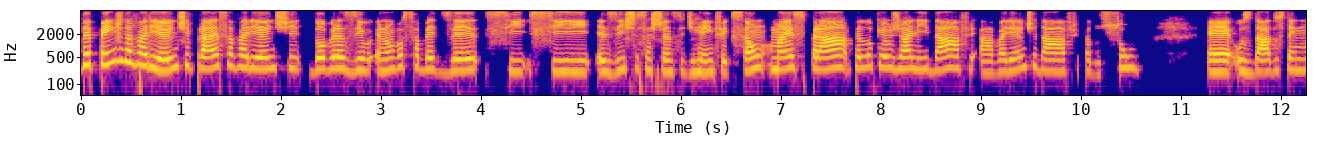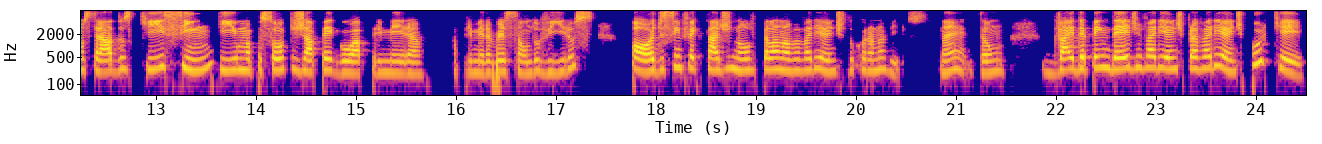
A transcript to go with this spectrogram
Depende da variante. Para essa variante do Brasil, eu não vou saber dizer se, se existe essa chance de reinfecção, mas para, pelo que eu já li da África, a variante da África do Sul, é, os dados têm mostrado que sim, que uma pessoa que já pegou a primeira a primeira versão do vírus, pode se infectar de novo pela nova variante do coronavírus, né? Então, vai depender de variante para variante. Por quê?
